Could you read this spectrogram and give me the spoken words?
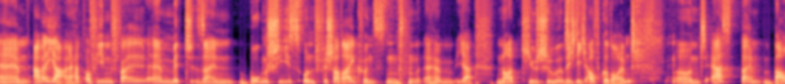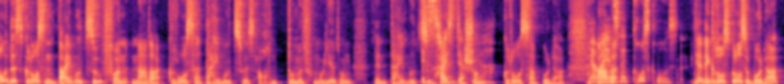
Ähm, aber ja, er hat auf jeden Fall ähm, mit seinen Bogenschieß- und Fischereikünsten ähm, ja, Nord-Kyushu richtig aufgeräumt. Und erst beim Bau des großen Daibutsu von Nara. Großer Daibutsu ist auch eine dumme Formulierung, denn Daibutsu schon, heißt ja schon ja. großer Buddha. Ja, aber, aber, er ist halt groß, groß. Ja, der groß, große Buddha.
